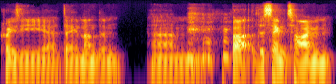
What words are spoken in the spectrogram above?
crazy uh, day in london. Um, but at the same time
